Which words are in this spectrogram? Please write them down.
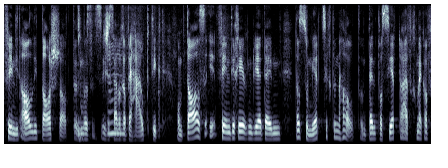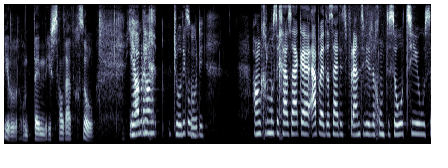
finden alle da statt. Das, muss, das ist mhm. einfach eine Behauptung. Und das finde ich irgendwie dann, das summiert sich dann halt. Und dann passiert da einfach mega viel. Und dann ist es halt einfach so. Ja, ja aber ich, Entschuldigung. Sorry. Hanker muss ich auch sagen, eben, da sagt jetzt Franzi wieder, da kommt der Sozi raus.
